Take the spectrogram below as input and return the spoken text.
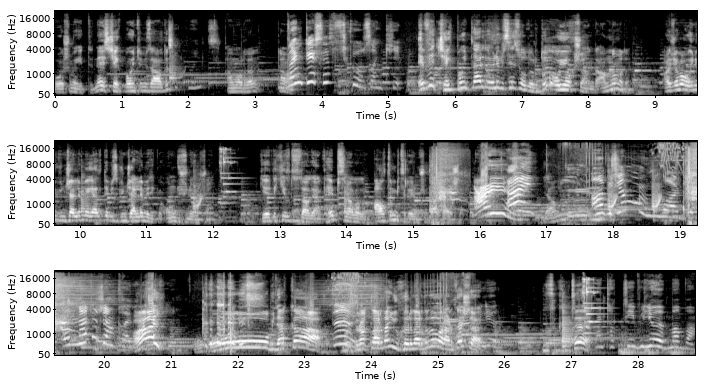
O hoşuma gitti. Neyse checkpoint'imizi aldık. Point. Ama oradan Tamam. Diye ses çıkıyor sanki. Evet checkpointlerde öyle bir ses olurdu. O yok şu anda. Anlamadım. Acaba oyunu güncelleme geldi de biz güncellemedik mi? Onu düşünüyorum şu an. Gerideki yıldız da al Yankı. Hepsini alalım. Altın bitirelim çünkü arkadaşlar. Ay! Ay! Yandım. Abi canım vardı? Ben nerede can kaybettim? Ay! Oo bir dakika. Dur. Mızraklardan yukarılarda da var arkadaşlar. Biliyorum. Sıkıntı. Ben taktiği biliyorum baba.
